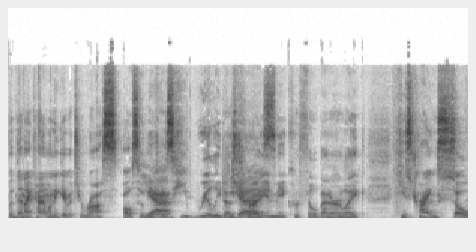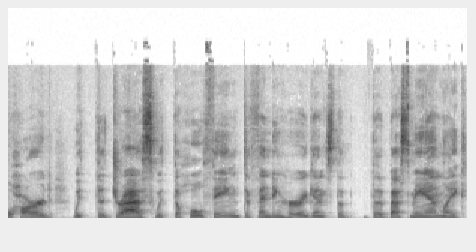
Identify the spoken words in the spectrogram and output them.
But then I kind of want to give it to Ross also Yeah. because he really does, He try and make her feel better. Like he's trying so hard with the dress, with the whole thing, defending her against the the best man. Like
